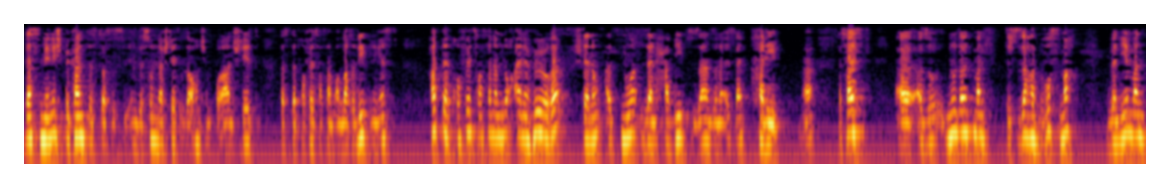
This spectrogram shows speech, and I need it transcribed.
dass mir nicht bekannt ist, dass es in der Sunna steht oder auch nicht im Koran steht, dass der Prophet Allahs Liebling ist, hat der Prophet noch eine höhere Stellung als nur sein Habib zu sein, sondern er ist ein Khalil. Ja? Das heißt, äh, also nur damit man sich die Sache bewusst macht, wenn jemand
